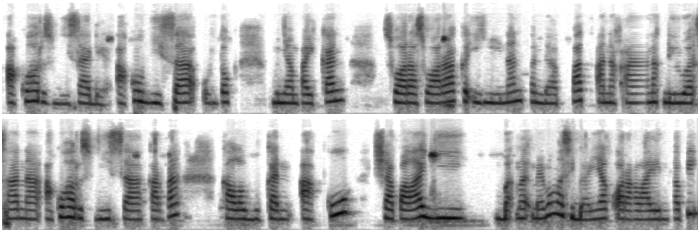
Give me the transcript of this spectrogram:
aku harus bisa deh. Aku bisa untuk menyampaikan suara-suara keinginan pendapat anak-anak di luar sana. Aku harus bisa karena kalau bukan aku, siapa lagi? Memang masih banyak orang lain, tapi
